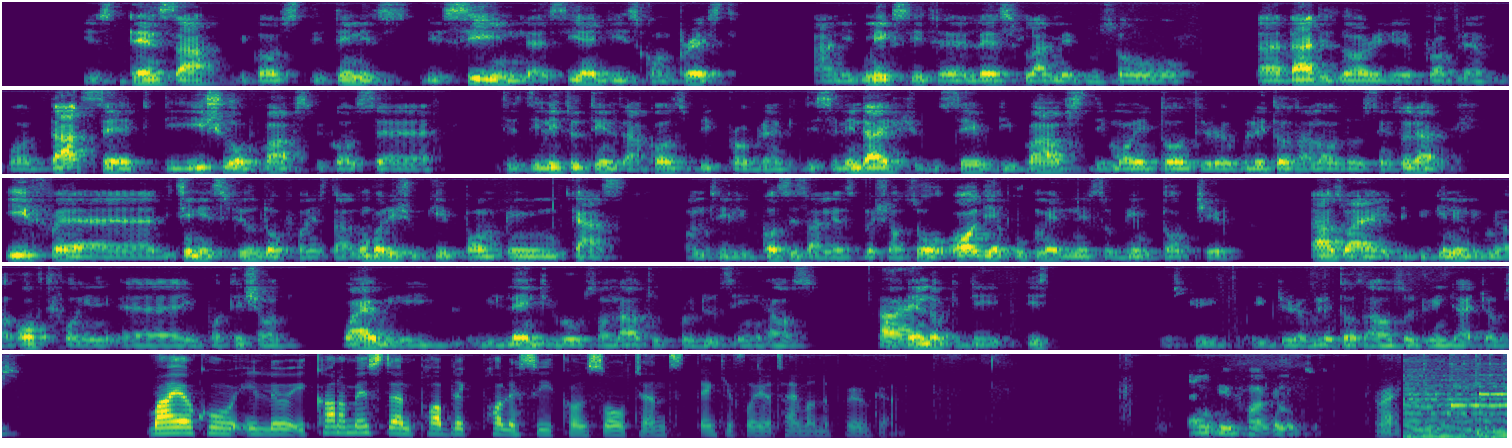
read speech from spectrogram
is denser because the thing is the C in the CNG is compressed and it makes it uh, less flammable. So uh, that is not really a problem. But that said, the issue of valves, because uh, it is the little things that cause big problems. The cylinder should be safe, the valves, the monitors, the regulators, and all those things, so that if uh, the thing is filled up, for instance, nobody should keep pumping gas until it causes an explosion. So all the equipment needs to be in top shape. That's why at the beginning we may opt for uh, importation why we we learn the ropes on how to produce in-house. At the end of the day, this industry, if the regulators are also doing their jobs. Mayokun Ilo, economist and public policy consultant. Thank you for your time on the program. Thank you for having me. Right.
